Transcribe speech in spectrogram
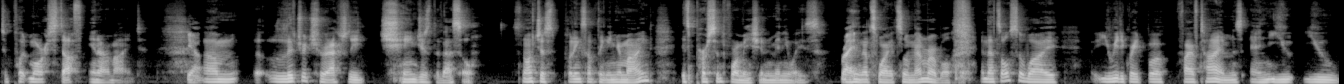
to put more stuff in our mind. Yeah. Um, literature actually changes the vessel it's not just putting something in your mind, it's person formation in many ways. Right. I think that's why it's so memorable. And that's also why you read a great book five times and you you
